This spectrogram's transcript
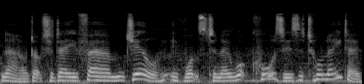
Now, Dr. Dave, um, Jill wants to know what causes a tornado.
